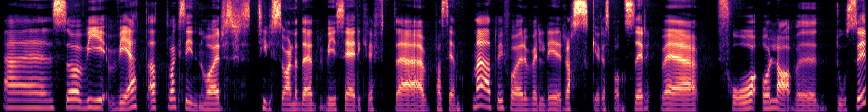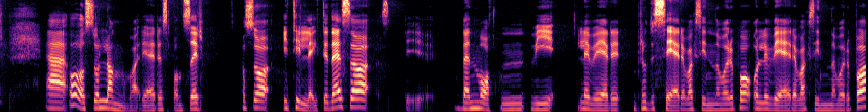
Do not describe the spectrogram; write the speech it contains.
Eh, så vi vet at vaksinen vår, tilsvarende det vi ser i kreftpasientene, at vi får veldig raske responser ved få og lave doser, eh, og også langvarige responser. Og så i tillegg til det, så den måten vi leverer, produserer vaksinene våre på, og leverer vaksinene våre på,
